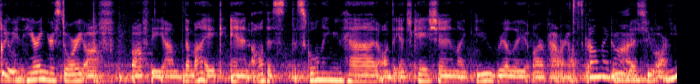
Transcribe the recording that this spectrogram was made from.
Thank you. I mean, hearing your story off off the um, the mic and all this the schooling you had, all the education, like you really are a powerhouse girl. Oh my god! Yes, you are. You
